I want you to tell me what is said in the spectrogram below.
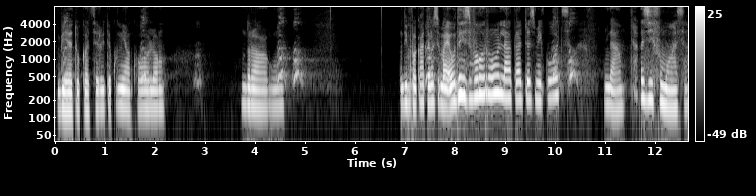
Bietul cățel, uite cum e acolo. Dragul. Din păcate nu se mai aude izvorul la acest micuț. Da, o zi frumoasă.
